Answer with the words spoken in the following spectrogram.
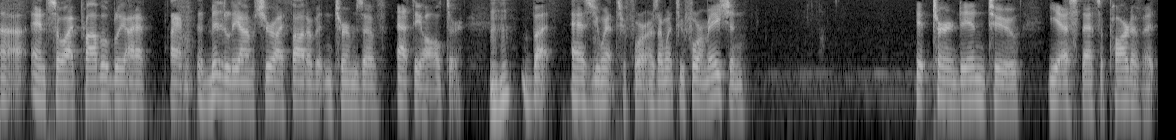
uh, and so I probably I. I admittedly, I'm sure I thought of it in terms of at the altar, mm-hmm. but as you went through for as I went through formation, it turned into yes, that's a part of it,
